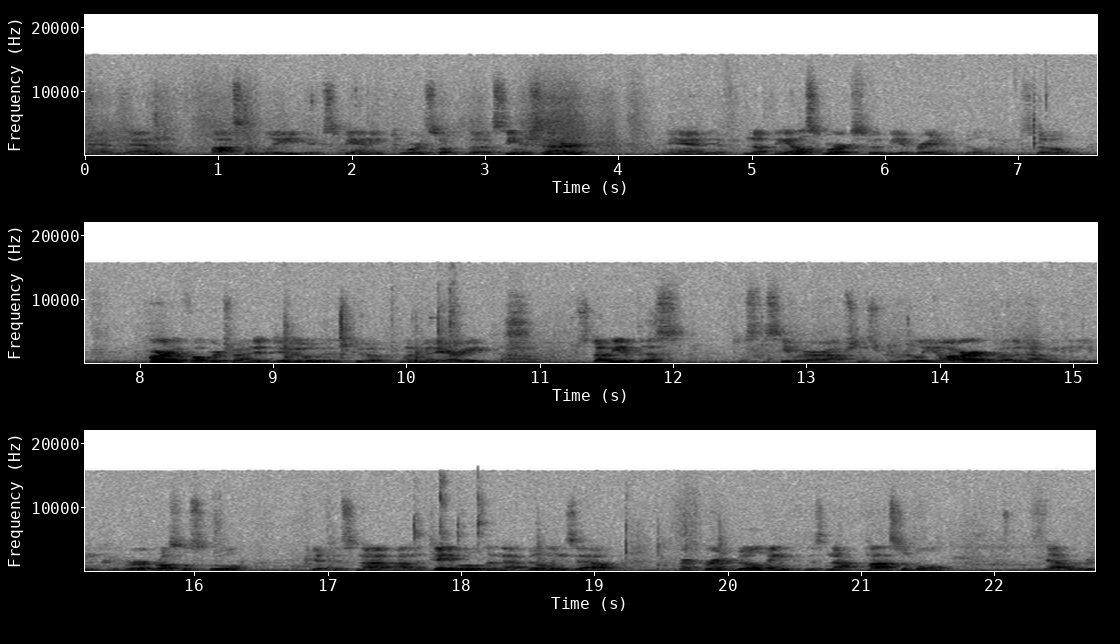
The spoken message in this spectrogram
and then possibly expanding towards the senior center. And if nothing else works, would be a brand new building. So part of what we're trying to do is do a preliminary um, study of this, just to see what our options really are, whether or not we can even convert Russell School. If it's not on the table, then that building's out. Our current building is not possible, that would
